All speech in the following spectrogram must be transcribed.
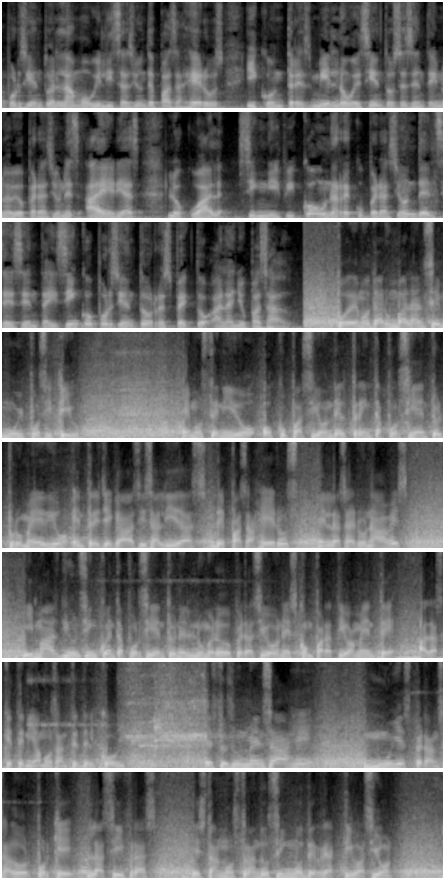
en la movilización de pasajeros y con 3.969 operaciones aéreas, lo cual significó una recuperación del 65% respecto al año pasado. Podemos dar un balance muy positivo. Hemos tenido ocupación del 30% el promedio entre llegadas y salidas de pasajeros en las aeronaves y más de un 50% en el número de operaciones comparativamente a las que teníamos antes del COVID. Esto es un mensaje muy esperanzador porque las cifras están mostrando signos de reactivación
